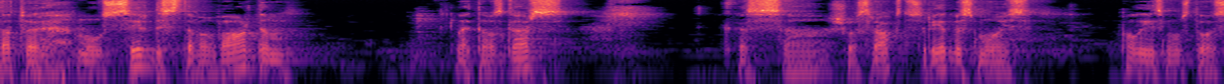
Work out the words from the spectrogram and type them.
Kungs, atver mūsu sirdis tavam vārdam, lai tavs gars, kas šos rakstus ir iedvesmojis, palīdz mums tos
